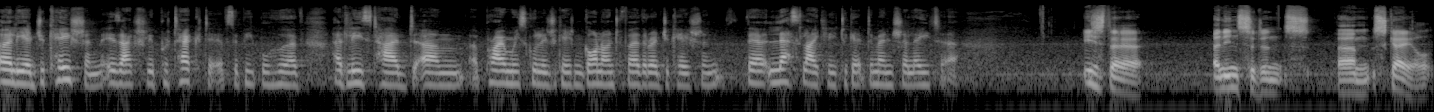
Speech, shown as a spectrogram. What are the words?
early education is actually protective. So people who have at least had um, a primary school education, gone on to further education, they're less likely to get dementia later. is there an incidence um, scale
